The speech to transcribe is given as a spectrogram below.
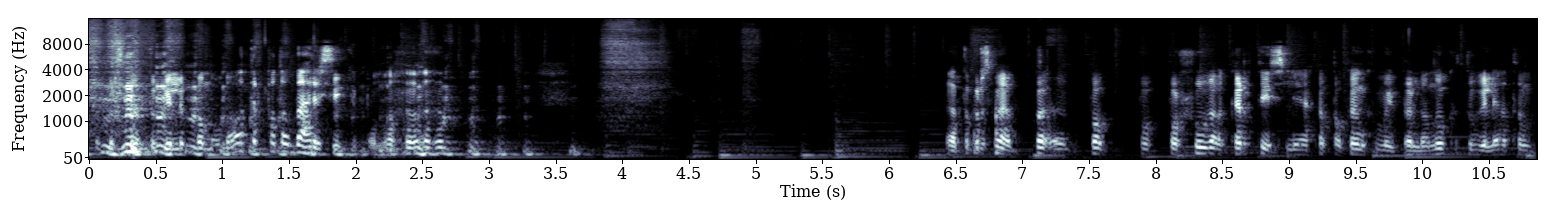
Ta prasme, Tu gali panaudoti ir po to dar įsikį panaudoti. Ja, ta prasme, pa, pa, pa, po šūvio kartais lieka pakankamai pelenų, kad tu galėtum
